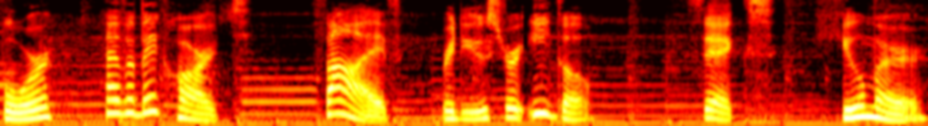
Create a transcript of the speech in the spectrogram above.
Four, have a big heart. Five, reduce your ego. 6. Humor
